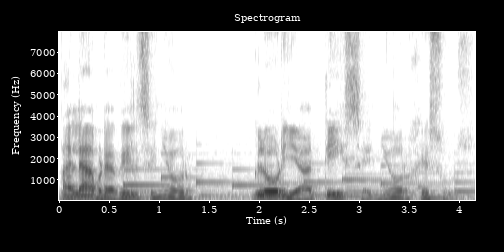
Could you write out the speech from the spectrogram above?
Palabra del Señor, gloria a ti Señor Jesús.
